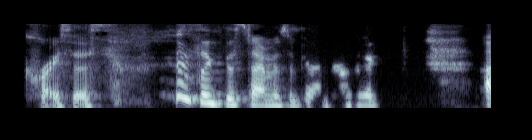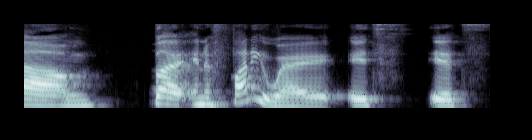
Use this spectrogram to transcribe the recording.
crisis? it's like this time is a pandemic. Um, but in a funny way, it's it's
